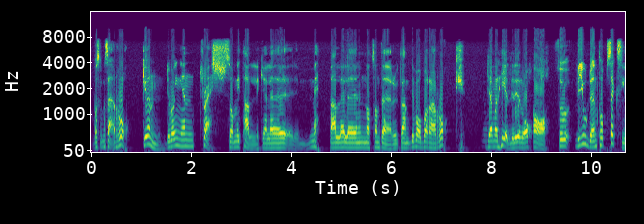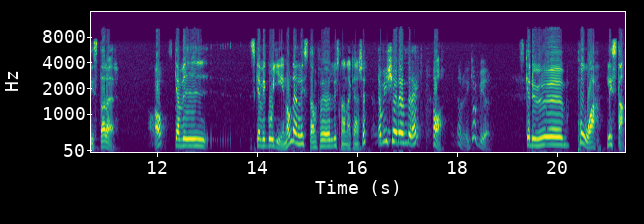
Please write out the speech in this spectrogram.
vad ska man säga? Rocken. Det var ingen trash som Metallica eller metal eller något sånt där. Utan det var bara rock. Gammal hederlig rock. Ja. Så vi gjorde en topp 6-lista där. Ja. Ska vi... Ska vi gå igenom den listan för lyssnarna kanske? ja, vi kör den direkt. Ja. Ja, det är klart vi gör. Ska du eh, på listan?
